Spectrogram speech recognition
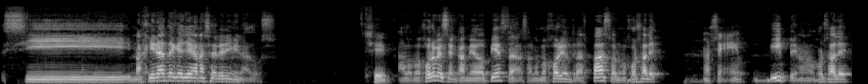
si imagínate que llegan a ser eliminados. Sí. A lo mejor hubiesen cambiado piezas, a lo mejor hay un traspaso, a lo mejor sale, no sé, Vipe, a lo mejor sale.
